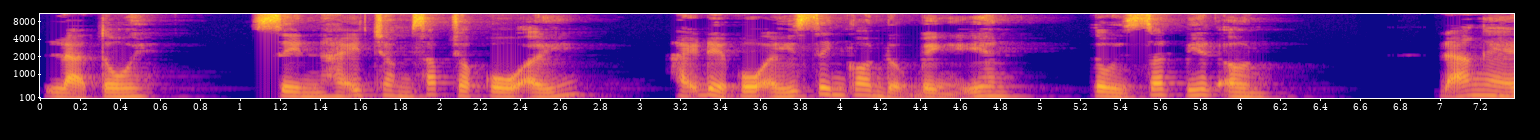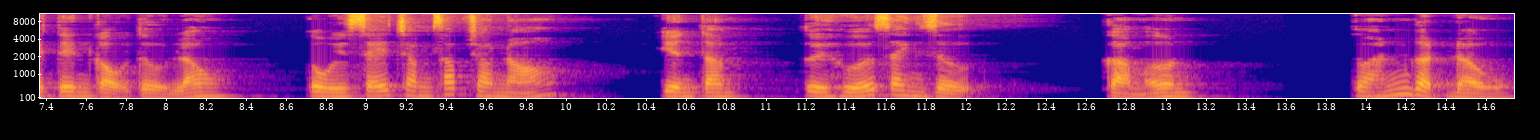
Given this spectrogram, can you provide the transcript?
là tôi. Xin hãy chăm sóc cho cô ấy. Hãy để cô ấy sinh con được bình yên. Tôi rất biết ơn. Đã nghe tên cậu từ lâu, tôi sẽ chăm sóc cho nó. Yên tâm, tôi hứa danh dự. Cảm ơn. Toán gật đầu,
